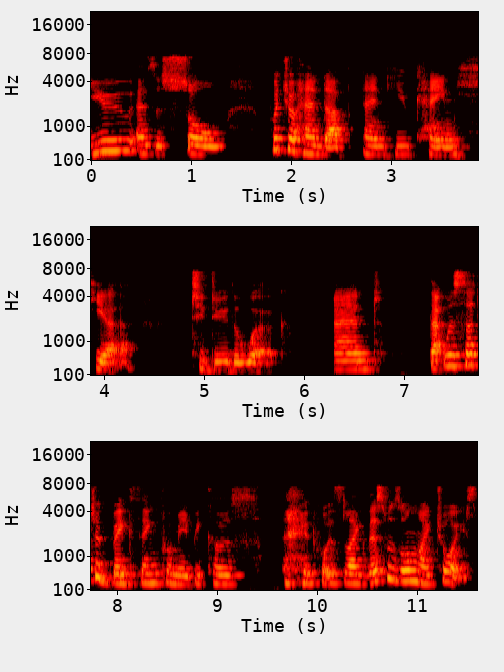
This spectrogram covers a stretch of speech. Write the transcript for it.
You, as a soul, put your hand up and you came here to do the work. And that was such a big thing for me because it was like, this was all my choice.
